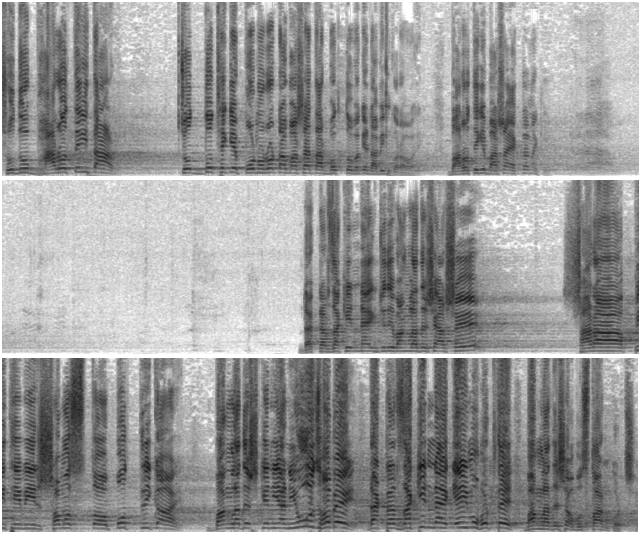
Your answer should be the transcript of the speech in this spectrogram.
শুধু ভারতেই তার চোদ্দ থেকে পনেরোটা ভাষায় তার বক্তব্যকে ডাবিং করা হয়। বারো থেকে ভাষা একটা নাকি? ডাক্তার জাকির নায়েক যদি বাংলাদেশে আসে, সারা পৃথিবীর সমস্ত পত্রিকায় বাংলাদেশকে নিয়ে নিউজ হবে। ডাক্তার জাকির নায়ক এই মুহূর্তে বাংলাদেশে অবস্থান করছে।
